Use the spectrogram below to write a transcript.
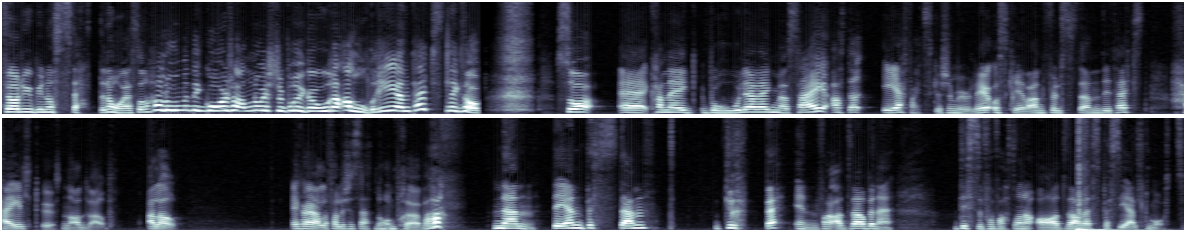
Før du begynner å svette nå og er sånn 'Hallo, men det går jo ikke an å ikke bruke ordet aldri i en tekst', liksom. Så kan jeg berolige deg med å si at det er faktisk ikke mulig å skrive en fullstendig tekst helt uten adverb. Eller Jeg har i alle fall ikke sett noen prøve. Men det er en bestemt gruppe innenfor adverbene disse forfatterne advarer spesielt mot.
